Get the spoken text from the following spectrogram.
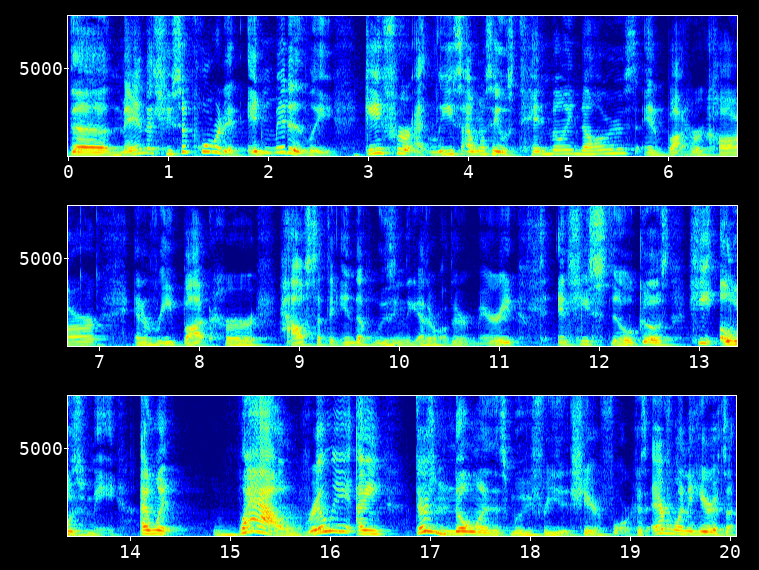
the man that she supported, admittedly, gave her at least I want to say it was ten million dollars and bought her a car and rebought her house that they end up losing together while they're married, and she still goes, "He owes me." I went, "Wow, really?" I mean, there's no one in this movie for you to cheer for because everyone here is a,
